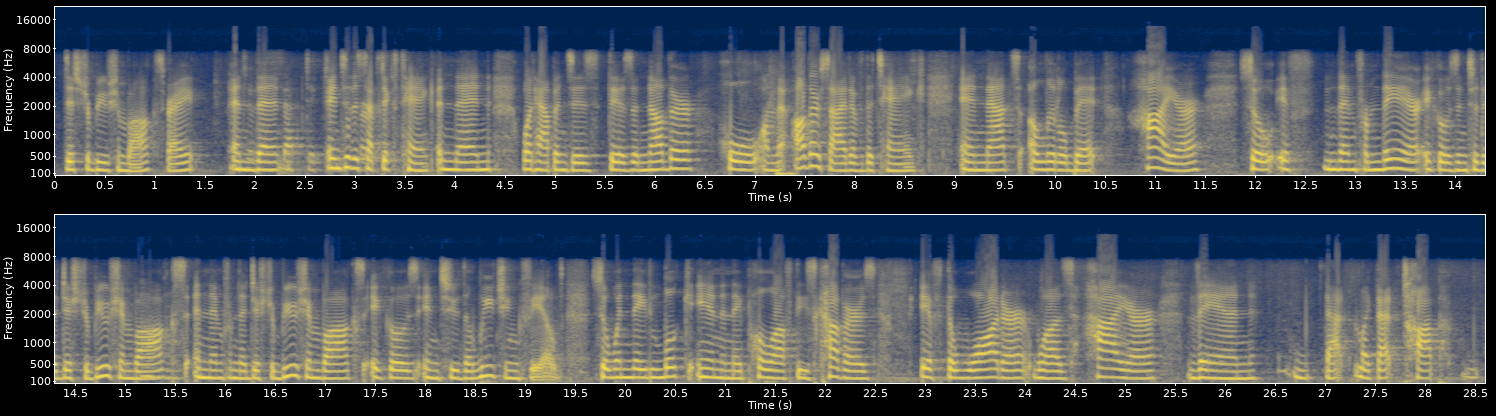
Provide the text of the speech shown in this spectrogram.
distribution box, right? And Into the then tank into the first. septic tank. And then what happens is there's another hole on the other side of the tank, and that's a little bit higher. So if then from there it goes into the distribution box, mm-hmm. and then from the distribution box it goes into the leaching field. So when they look in and they pull off these covers, if the water was higher than that like that top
